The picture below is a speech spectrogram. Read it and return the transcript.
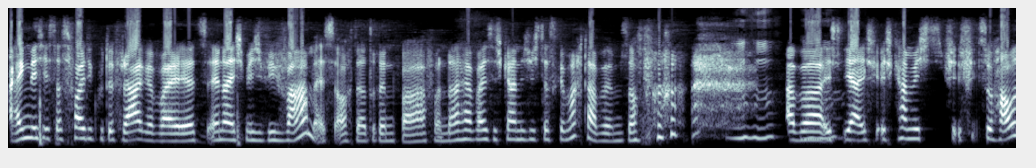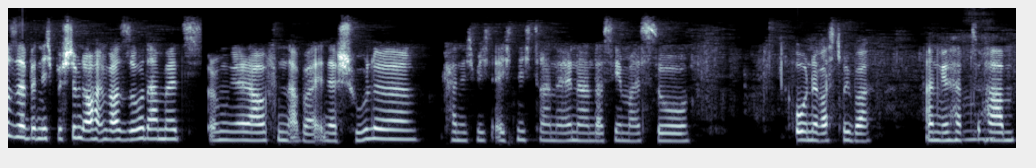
eigentlich ist das voll die gute Frage, weil jetzt erinnere ich mich, wie warm es auch da drin war. Von daher weiß ich gar nicht, wie ich das gemacht habe im Sommer. Mhm. Aber mhm. ich, ja, ich, ich kann mich, zu Hause bin ich bestimmt auch einfach so damit rumgelaufen, aber in der Schule, kann ich mich echt nicht dran erinnern, das jemals so ohne was drüber angehabt mhm. zu haben.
